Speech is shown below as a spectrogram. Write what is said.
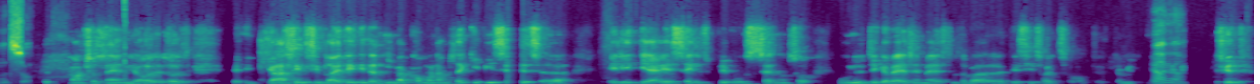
Und so. Das kann schon sein, ja. Also, klar sind es Leute, die dann immer kommen und haben so ein gewisses äh, elitäres Selbstbewusstsein und so, unnötigerweise meistens, aber das ist halt so. Damit, ja, ja. Es wird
